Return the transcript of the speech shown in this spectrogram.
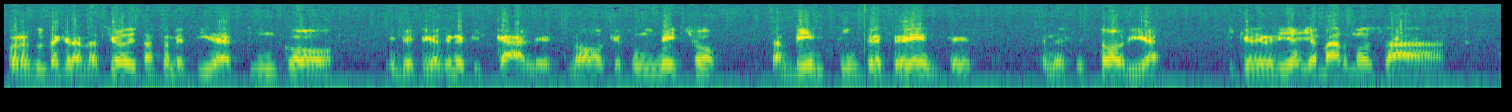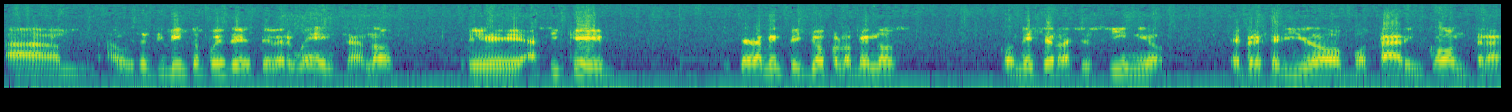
pues resulta que la nación está sometida a cinco investigaciones fiscales, ¿no? Que es un hecho también sin precedentes en nuestra historia y que debería llamarnos a, un sentimiento pues de, vergüenza, ¿no? Eh, así que, sinceramente, yo por lo menos con ese raciocinio he preferido votar en contra,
